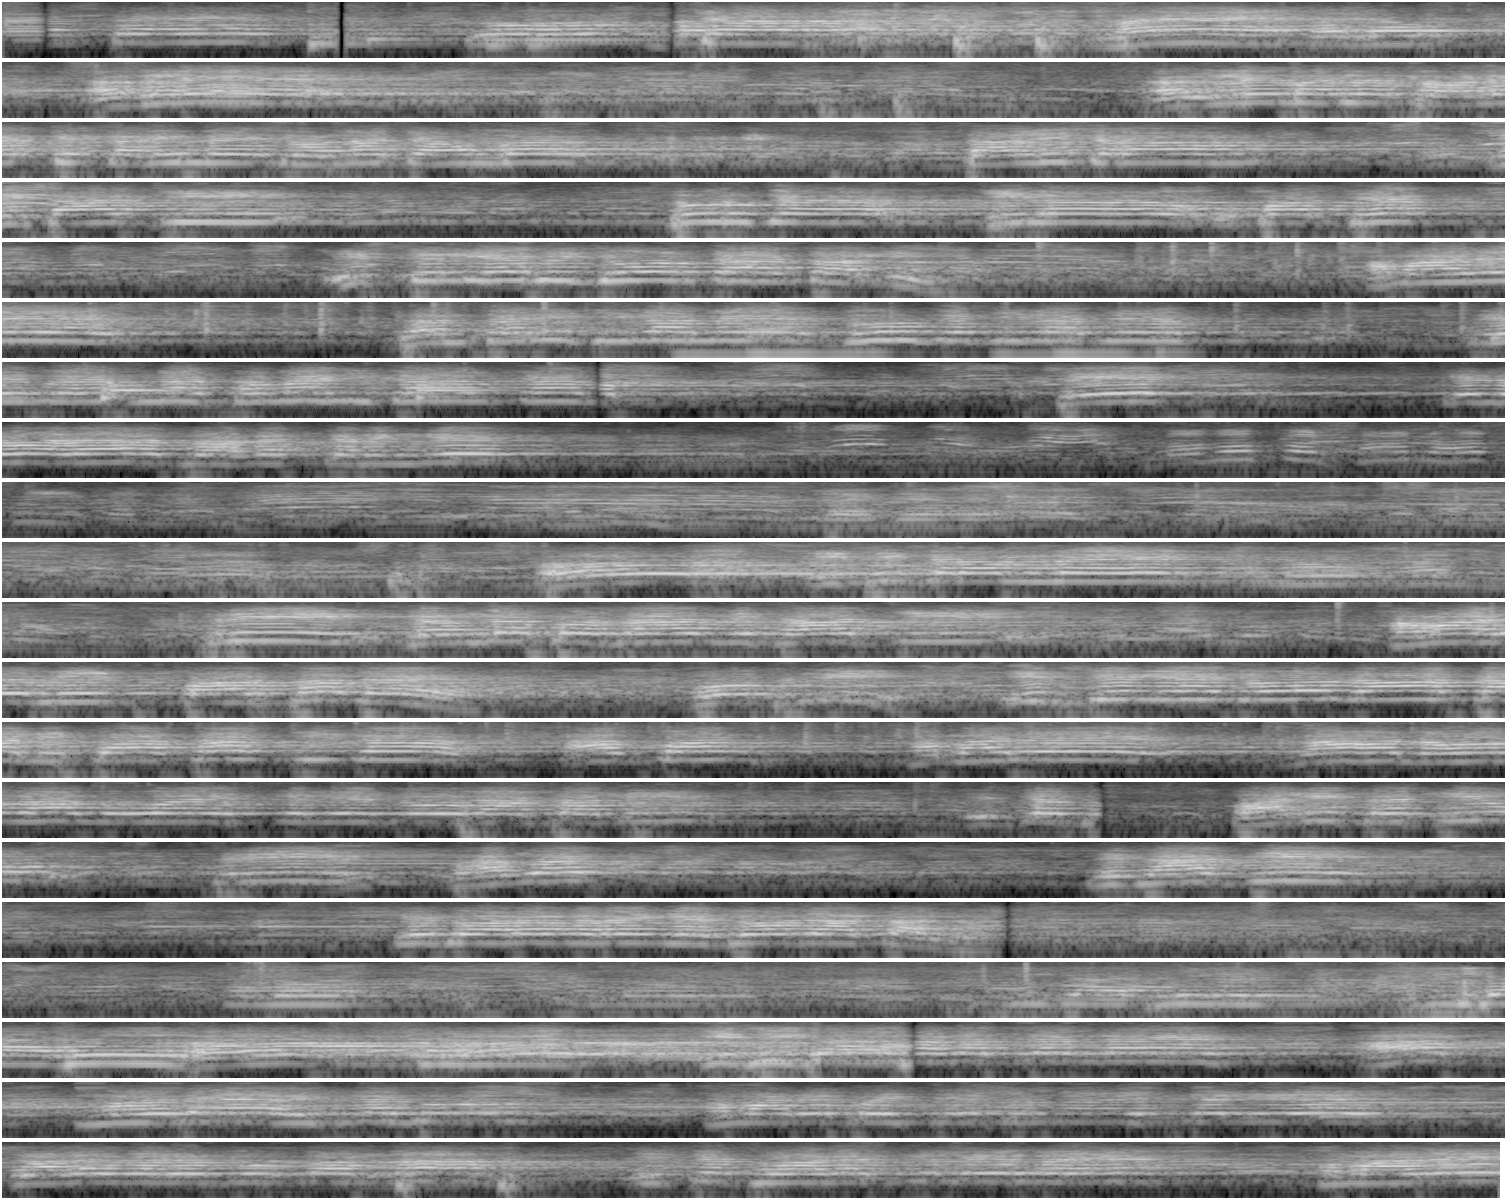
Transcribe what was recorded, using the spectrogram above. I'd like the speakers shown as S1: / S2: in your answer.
S1: मैं अगले अगले मतलब स्वागत के कड़ी में जोड़ना चाहूँगा शालिग्राम निकास जी दुर्ग जिला उपाध्यक्ष इसके लिए भी जोरदार ताली हमारे धमतरी जिला में दुर्ग जिला से अपना समय निकाल कर के द्वारा स्वागत करेंगे।
S2: बाबा प्रसाद
S1: और इसी क्रम में श्री गंगा प्रसाद निषाद जी, हमारे बीच पार्षद है, भोसली। इसके लिए जोरदार पार्षद जी का आह्वान हमारे गाँव नवागांव हुआ है। इसके लिए जोरदार ताली। इसके पाली सचिव श्री भगवत निषाद जी के द्वारा करेंगे जोरदार ताली।
S3: हेलो हेलो श्री राधे श्री राधे
S1: और, और का स्वागत करना है आप महोदय इतना दूर हमारे पैसे सुना इसके लिए ज़्यादा ज़्यादा शुभकामना इसके स्वागत के लिए मैं हमारे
